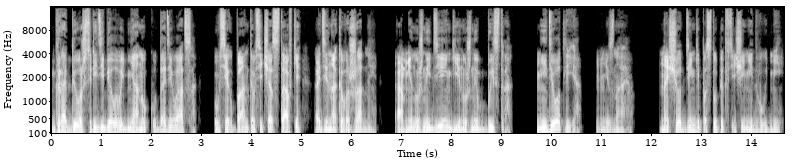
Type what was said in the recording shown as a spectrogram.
Грабеж среди белого дня, ну куда деваться? У всех банков сейчас ставки одинаково жадные. А мне нужны деньги и нужны быстро. Не идиот ли я? Не знаю. На счет деньги поступят в течение двух дней.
